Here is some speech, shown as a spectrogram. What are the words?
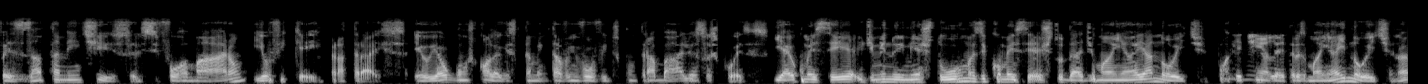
foi exatamente isso. Eles se formaram e eu fiquei para trás. Eu e alguns colegas que também estavam envolvidos com trabalho, essas coisas. E aí eu comecei a diminuir minhas turmas e comecei a estudar de manhã e à noite, porque uhum. tinha letras manhã e noite, né?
